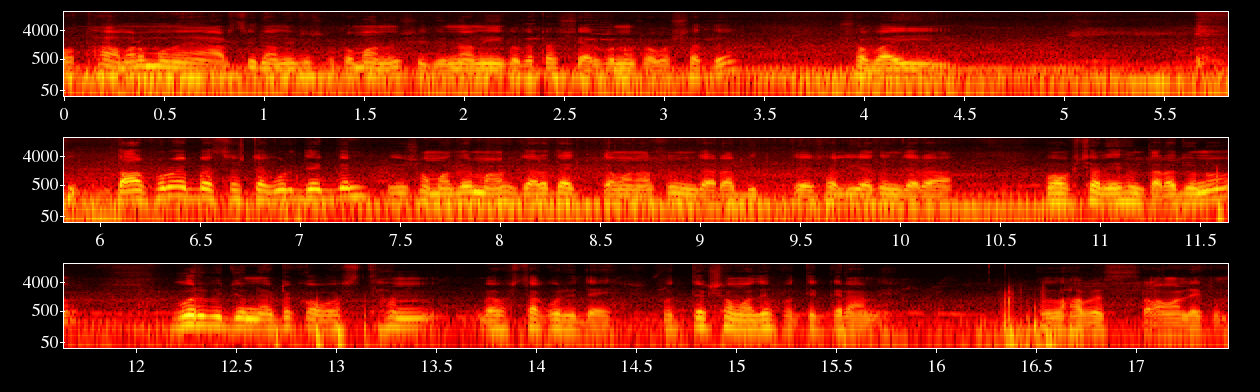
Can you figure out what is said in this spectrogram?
কথা আমার মনে হয় আসছিল, আমি একটা ছোটো মানুষ, সেই জন্য আমি এই কথাটা শেয়ার করলাম সবার সাথে। সবাই তারপরেও একবার চেষ্টা করে দেখবেন যে সমাজের মানুষ যারা দায়িত্ববান আছেন, যারা বিত্তশালী আছেন, যারা প্রভাবশালী আছেন, তারা জন্য গরিবের জন্য একটা কবস্থান ব্যবস্থা করে দেয় প্রত্যেক সমাজে, প্রত্যেক গ্রামে। আল্লাহ হাফেজ, সালাম আলাইকুম।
